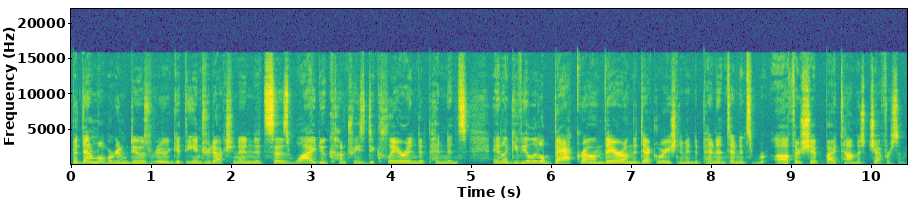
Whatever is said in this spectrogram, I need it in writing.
But then what we're going to do is we're going to get the introduction, and it says, Why do countries declare independence? And it'll give you a little background there on the Declaration of Independence and its authorship by Thomas Jefferson.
